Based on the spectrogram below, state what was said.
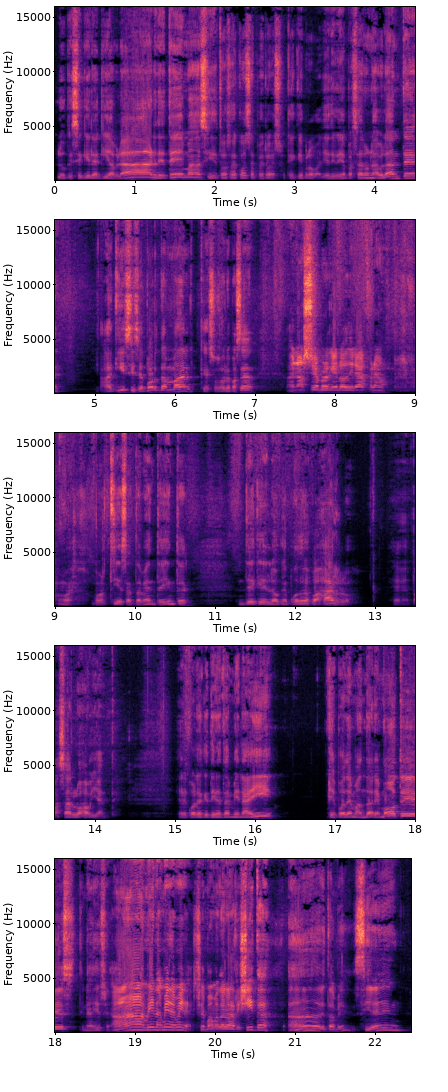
lo que se quiere aquí hablar, de temas y de todas esas cosas, pero eso, que hay que probar. Ya digo, voy a pasar un hablante. Aquí, si se portan mal, que eso suele pasar. Ah, no sé por qué lo dirás, Fran. Bueno, por ti exactamente, Inter. De que lo que puedo es bajarlo, eh, pasarlos a oyentes. Recuerda que tiene también ahí que puede mandar emotes. Tiene ahí, ah, mira, mira, mira. Se va a mandar la risita. Ah, también, 100.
